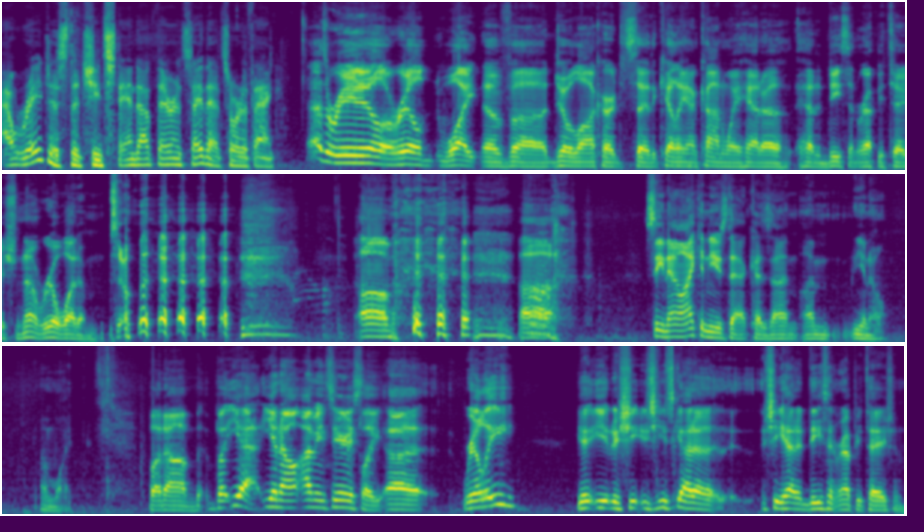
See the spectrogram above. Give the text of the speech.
outrageous that she'd stand out there and say that sort of thing. That's a real, a real white of uh, Joe Lockhart to say that Kellyanne Conway had a had a decent reputation. No, real white of him. So, um, uh, see now I can use that because I'm I'm you know I'm white. But um, but yeah, you know, I mean, seriously, uh, really, you, you she she's got a she had a decent reputation.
